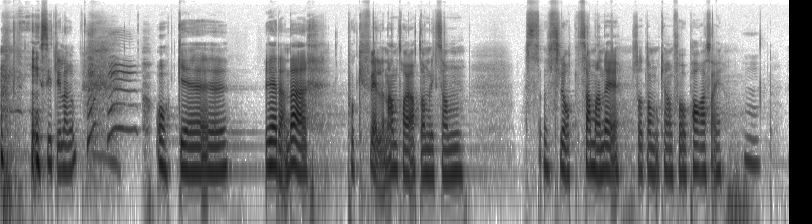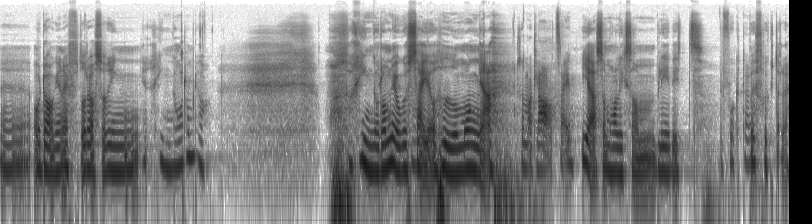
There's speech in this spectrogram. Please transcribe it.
i sitt lilla rum. Och eh, redan där på kvällen antar jag att de liksom slår samman det så att de kan få para sig. Eh, och dagen efter då så ring, ringer de då. Så ringer de nog och säger hur många Som har klarat sig. ja, som har liksom blivit Befruktade. befruktade.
